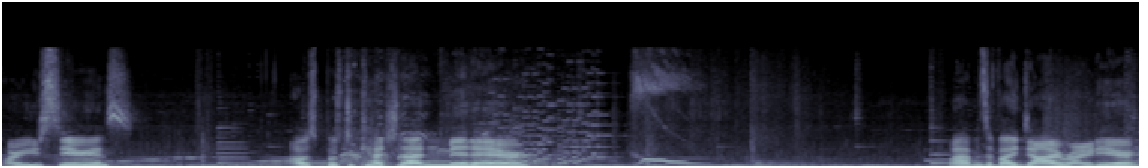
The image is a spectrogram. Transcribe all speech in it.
Are you serious? I was supposed to catch that in midair? What happens if I die right here?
